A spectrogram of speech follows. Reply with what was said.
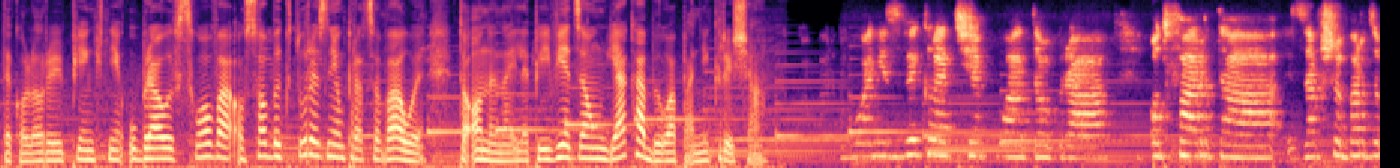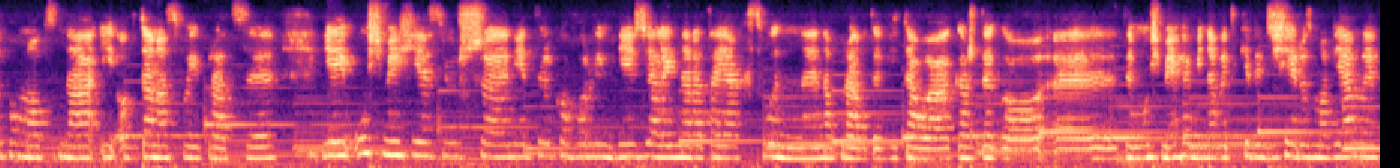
Te kolory pięknie ubrały w słowa osoby, które z nią pracowały. To one najlepiej wiedzą, jaka była pani Krysia. Była niezwykle ciepła, dobra, otwarta, zawsze bardzo pomocna i oddana swojej pracy. Jej uśmiech jest już e, nie tylko w Orlim Gnieździe, ale i na ratajach słynny. Naprawdę witała każdego e, tym uśmiechem i nawet kiedy dzisiaj rozmawiamy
